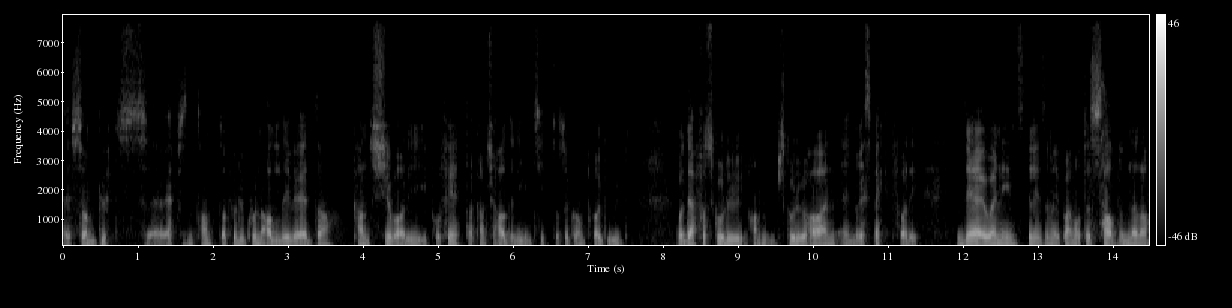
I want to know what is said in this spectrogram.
eh, som Guds eh, representanter, for du kunne aldri vite. Kanskje var de profeter, kanskje hadde de innsikter som kom fra Gud. Og Derfor skulle du, skulle du ha en, en, respekt for dem. Det er jo en innstilling som vi på en måte savner da,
